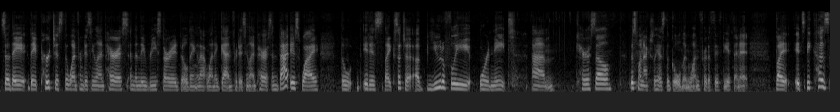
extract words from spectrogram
So they they purchased the one from disneyland paris and then they restarted building that one again for disneyland paris. And that is why the it is like such a, a beautifully ornate um, carousel. This one actually has the golden one for the 50th in it. But it's because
